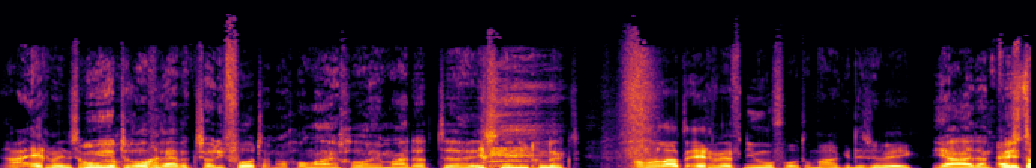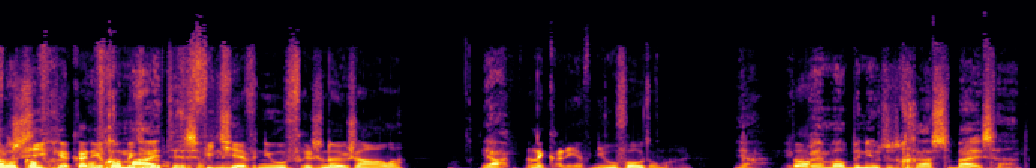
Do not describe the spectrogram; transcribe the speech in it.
ja, Erwin zou nu je het erover hebt, ik zou die foto nog online gooien, maar dat eh, is nog niet gelukt. Anders laat Erwin even een nieuwe foto maken deze week. Ja, dan weten we toch ook ziek, of, kan hij gewoon met zijn- fietsje niet. even een nieuwe frisse neus halen. Ja. En dan kan hij even een nieuwe foto maken. Ja, ik Toch? ben wel benieuwd hoe de gras erbij staat.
